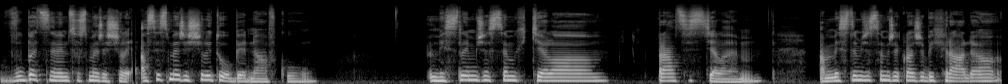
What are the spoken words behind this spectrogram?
Vůbec nevím, co jsme řešili. Asi jsme řešili tu objednávku. Myslím, že jsem chtěla práci s tělem a myslím, že jsem řekla, že bych ráda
